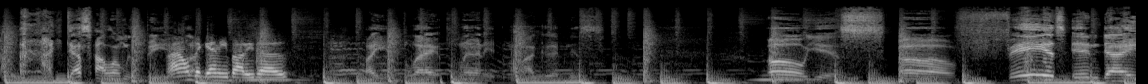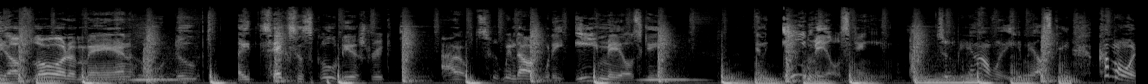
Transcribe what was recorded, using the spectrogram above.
That's how long it's been. I don't think anybody does. Like Black Planet. My goodness. Oh yes. Uh, feds indict a Florida man who duped a Texas school district out of two million dollars with an email scheme. An email scheme. Two million off an email scheme. Come on,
